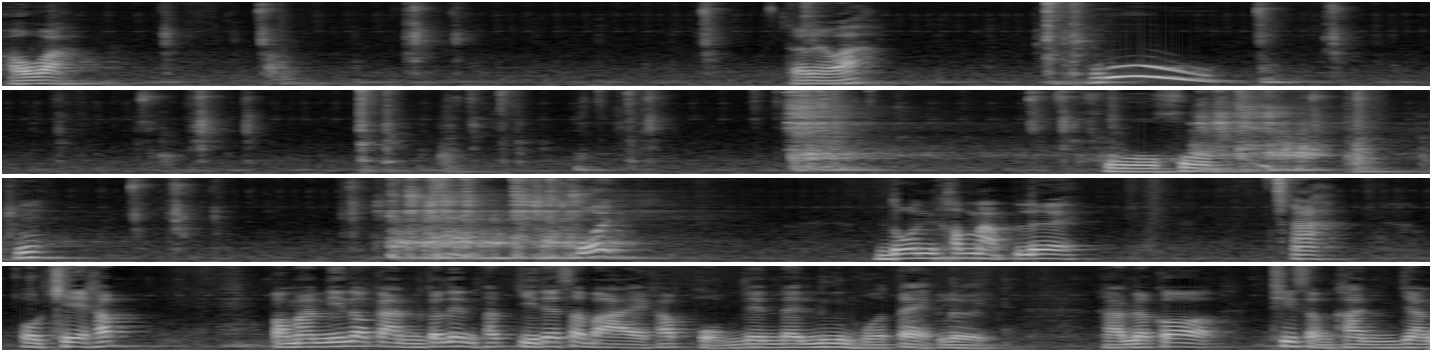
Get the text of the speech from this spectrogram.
เอาว่ะท่าไหนวะวู้คูคูโอ้ย โดนขมับเลย อะ โอเคครับ ประมาณนี้แล้วกันก็เล่นพับจีได้สบายครับ ผมเล่นได้ลื่นหัวแตกเลยครับแล้วก็ ที่สำคัญยัง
